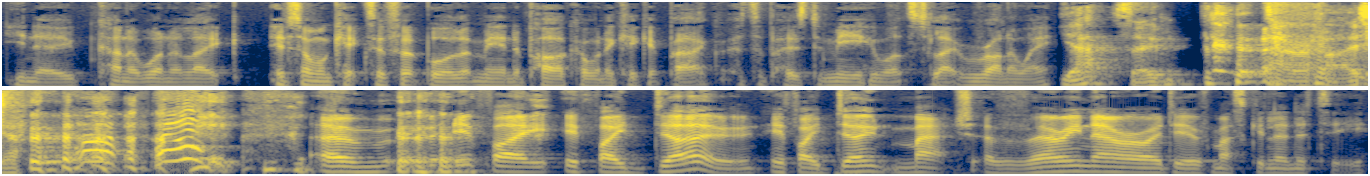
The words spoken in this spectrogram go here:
you know, kind of want to like if someone kicks a football at me in a park, I want to kick it back, as opposed to me who wants to like run away. Yeah, so terrified. um, if I if I don't if I don't match a very narrow idea of masculinity,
